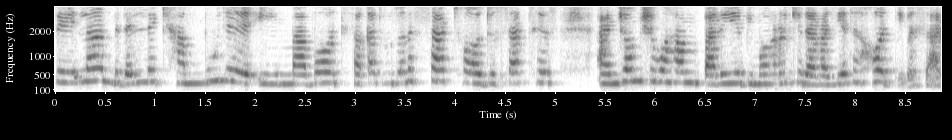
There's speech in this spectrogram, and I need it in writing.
فعلا به دلیل کمبود این مواد فقط روزانه 100 تا 200 تست انجام میشه و هم برای بیمارانی که در وضعیت حادی به سر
